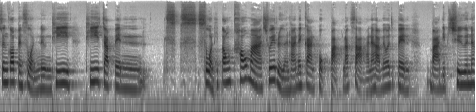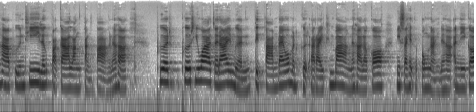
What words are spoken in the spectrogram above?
ซึ่งก็เป็นส่วนหนึ่งที่ที่จะเป็น ส่วนที่ต้องเข้ามาช่วยเหลือนะคะในการปกปักรักษานะคะ ไม่ว่าจะเป็นบาดดิบชื้นนะคะ พื้นที่และปะการังต่างๆนะคะ เพื่อเพื่อที่ว่าจะได้เหมือนติดตามได้ว่ามันเกิดอะไรขึ้นบ้างนะคะ แล้วก็มีสาเหตุจากตรงไหนนะคะ อันนี้ก็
